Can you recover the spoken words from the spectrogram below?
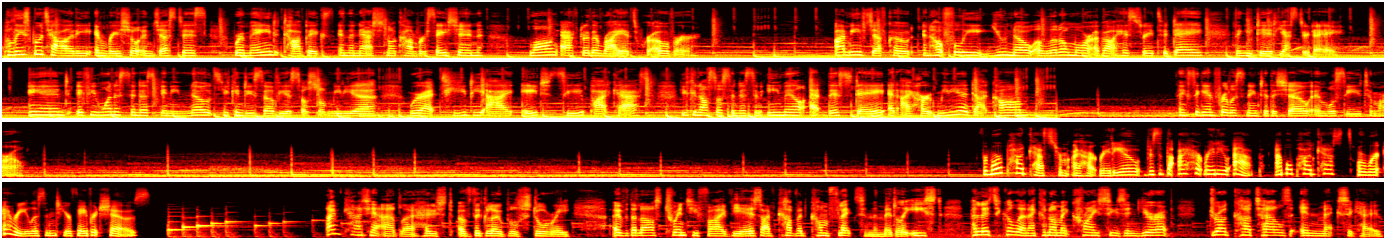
Police brutality and racial injustice remained topics in the national conversation long after the riots were over. I'm Eve Jeffcoat, and hopefully, you know a little more about history today than you did yesterday. And if you want to send us any notes, you can do so via social media. We're at TDIHC Podcast. You can also send us an email at thisday at iheartmedia.com. Thanks again for listening to the show, and we'll see you tomorrow. For more podcasts from iHeartRadio, visit the iHeartRadio app, Apple Podcasts, or wherever you listen to your favorite shows. I'm Katya Adler, host of The Global Story. Over the last 25 years, I've covered conflicts in the Middle East, political and economic crises in Europe, drug cartels in Mexico.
